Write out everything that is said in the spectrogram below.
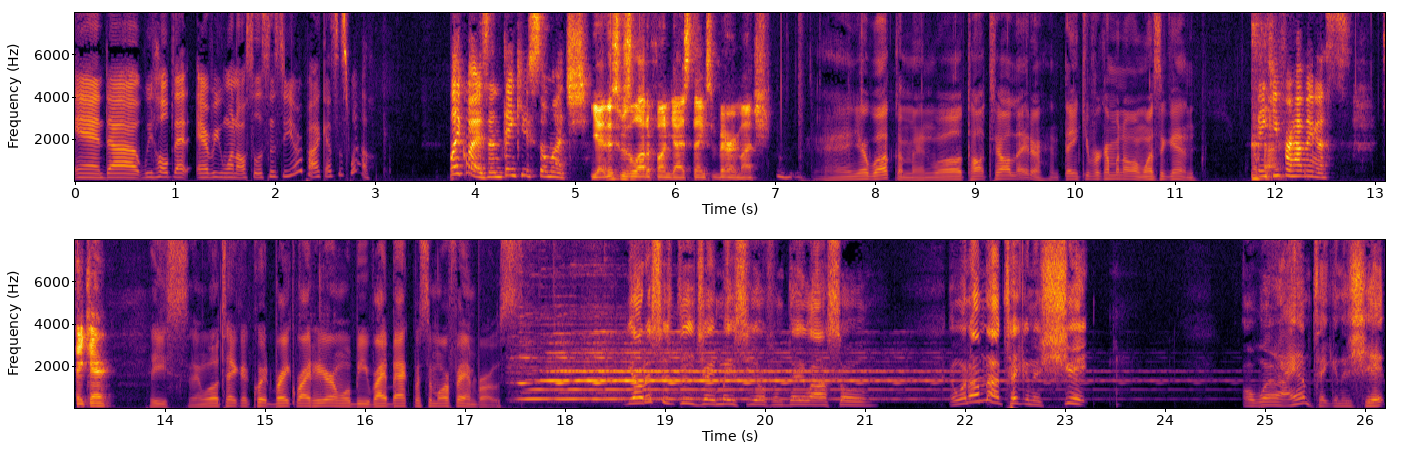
And uh, we hope that everyone also listens to your podcast as well. Likewise, and thank you so much. Yeah, this was a lot of fun, guys. Thanks very much. And you're welcome. And we'll talk to y'all later. And thank you for coming on once again. Thank you for having us. Take care. Peace. And we'll take a quick break right here, and we'll be right back with some more fan bros. Yo, this is DJ Maceo from De La Soul. And when I'm not taking a shit, or when I am taking a shit,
